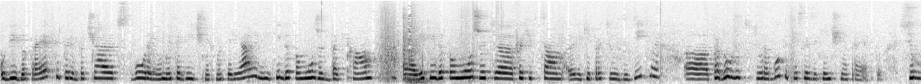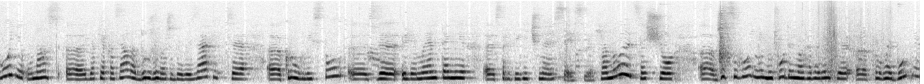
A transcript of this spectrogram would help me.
Обидва проекти передбачають створення методичних матеріалів, які допоможуть батькам, е, які допоможуть е, фахівцям, е, які працюють з дітьми, е, продовжити цю роботу після закінчення проекту. Сьогодні у нас, е, як я казала, дуже важливий захід це е, круглий стол е, з елементами е, стратегічної сесії. Планується, що е, вже сьогодні ми будемо говорити е, про майбутнє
